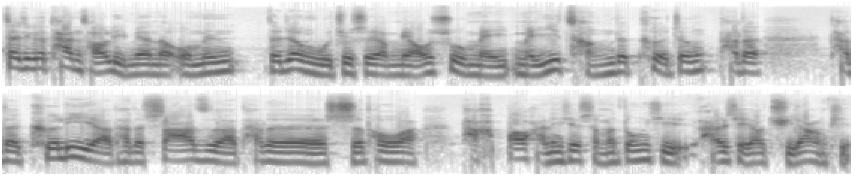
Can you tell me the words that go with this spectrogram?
在这个探槽里面呢，我们的任务就是要描述每每一层的特征，它的它的颗粒啊，它的沙子啊，它的石头啊，它包含了一些什么东西，而且要取样品，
